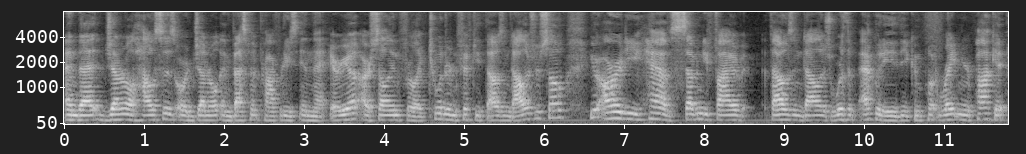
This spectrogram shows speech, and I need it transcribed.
and that general houses or general investment properties in that area are selling for like $250,000 or so. You already have 75 thousand dollars worth of equity that you can put right in your pocket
